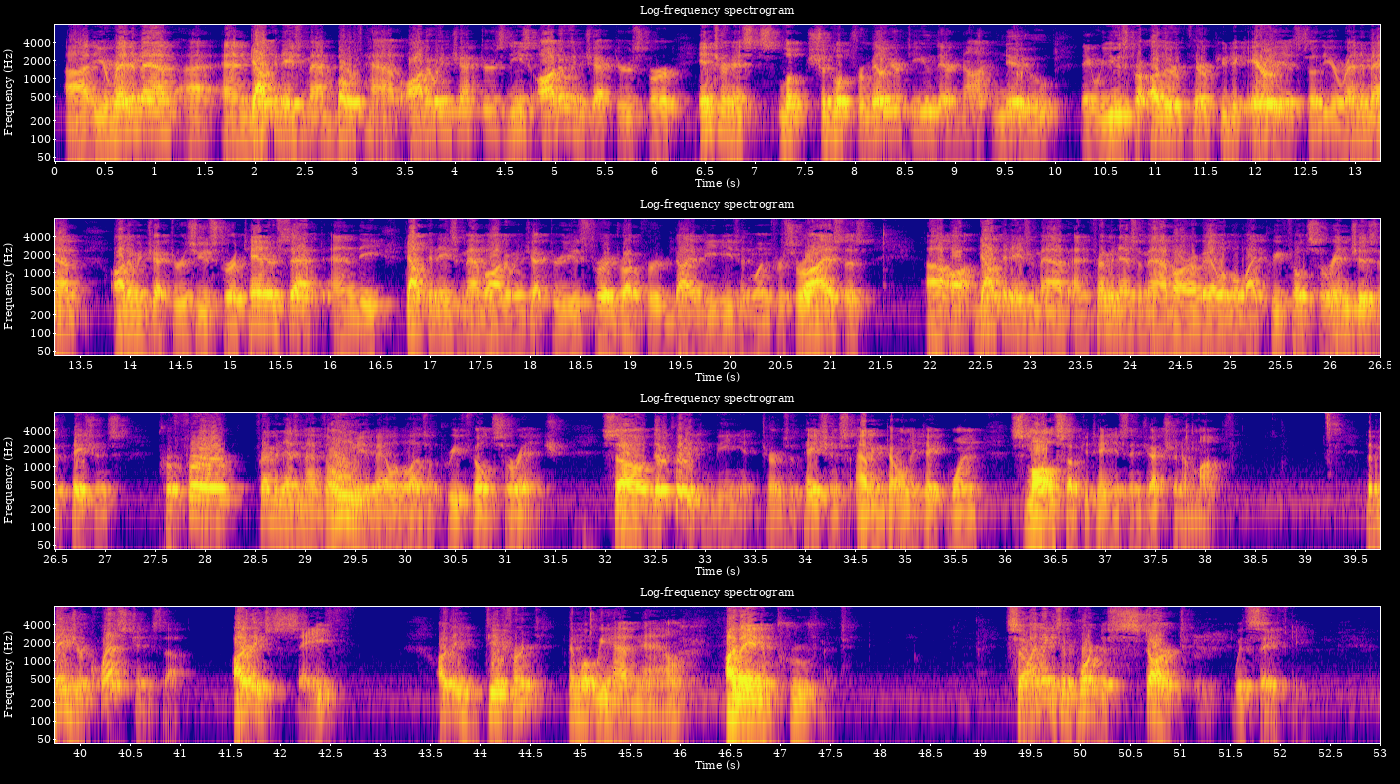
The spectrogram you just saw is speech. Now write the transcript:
Uh, the erenumab uh, and galcanezumab both have auto-injectors. These auto-injectors for internists look, should look familiar to you. They're not new. They were used for other therapeutic areas. So the erenumab auto-injector is used for etanercept, and the galcanezumab auto-injector used for a drug for diabetes and one for psoriasis. Uh, galcanezumab and fremanezumab are available by prefilled syringes if patients prefer fremanezumab is only available as a pre-filled syringe. So they're pretty convenient in terms of patients having to only take one small subcutaneous injection a month. The major questions, though, are they safe? Are they different than what we have now? Are they an improvement? So I think it's important to start with safety.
